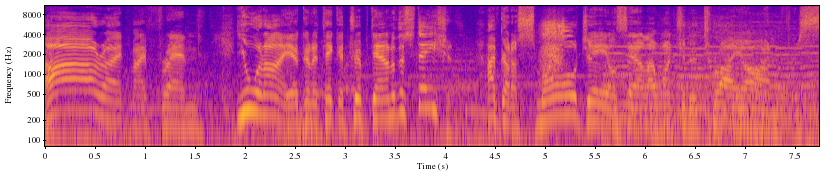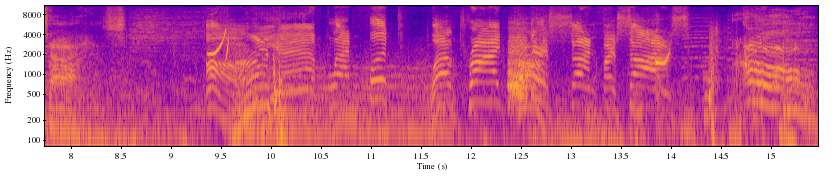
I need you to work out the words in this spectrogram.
All right, my friend. You and I are gonna take a trip down to the station. I've got a small jail cell I want you to try on for size. Oh, yeah, Flatfoot? Well, try this son for size. Oh!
